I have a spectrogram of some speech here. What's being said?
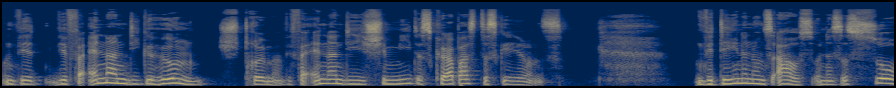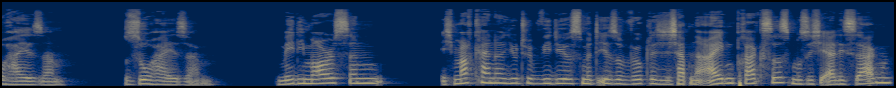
Und wir, wir verändern die Gehirnströme, wir verändern die Chemie des Körpers, des Gehirns. Und wir dehnen uns aus und es ist so heilsam, so heilsam. Medi Morrison, ich mache keine YouTube-Videos mit ihr so wirklich. Ich habe eine Eigenpraxis, muss ich ehrlich sagen.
